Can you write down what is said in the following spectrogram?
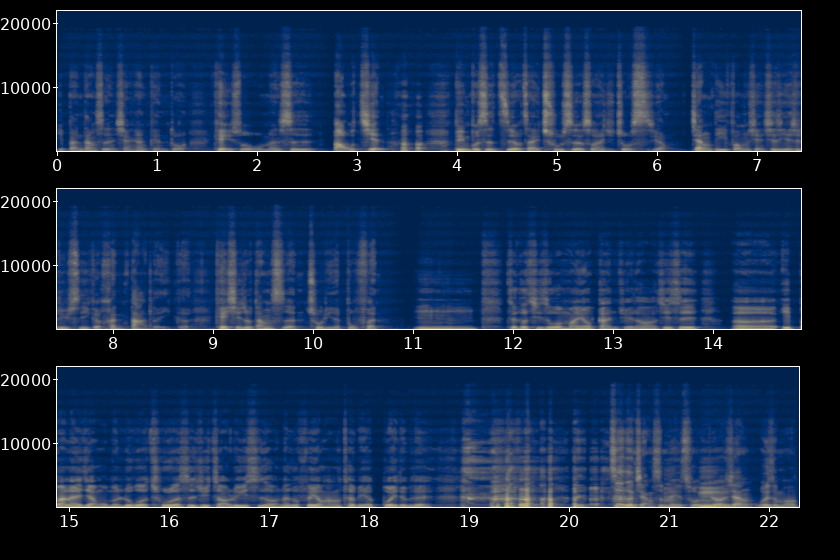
一般当事人想象更多，可以说我们是保荐，并不是只有在出事的时候才去做使用，降低风险，其实也是律师一个很大的一个可以协助当事人处理的部分。嗯，这个其实我蛮有感觉的哈。其实，呃，一般来讲，我们如果出了事去找律师哦，那个费用好像特别贵，对不对？欸、这个讲是没错，就好像为什么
